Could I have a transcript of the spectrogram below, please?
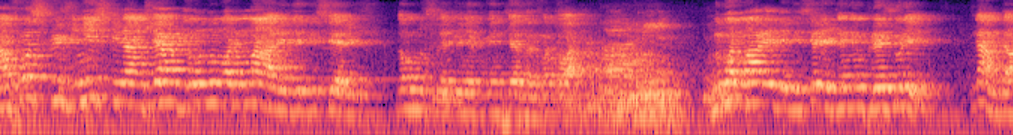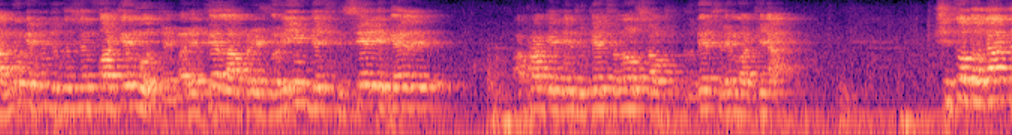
Am fost sprijiniți financiar de un număr mare de biserici. Domnul să le binecuvinteze pe toate. Amin. Număr mare de biserici din împrejurim. N-am dat nume pentru că sunt foarte multe. Mă refer la împrejurim, deci biserică aproape din județul nostru sau județele Mărtinat. Și totodată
